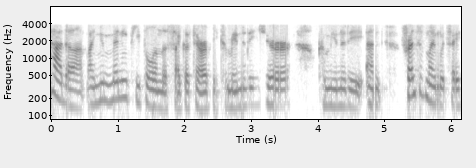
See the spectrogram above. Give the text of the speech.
had uh, I knew many people in the psychotherapy community here, community, and friends of mine would say,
